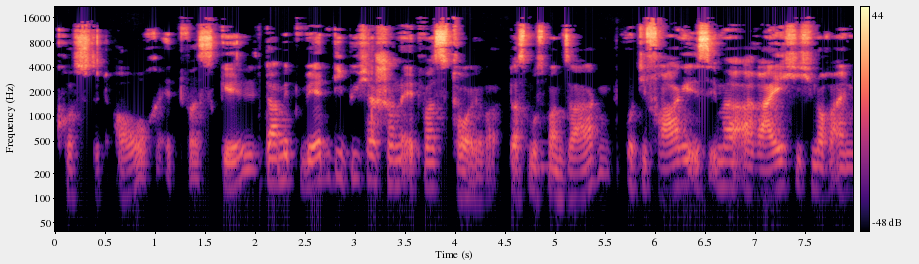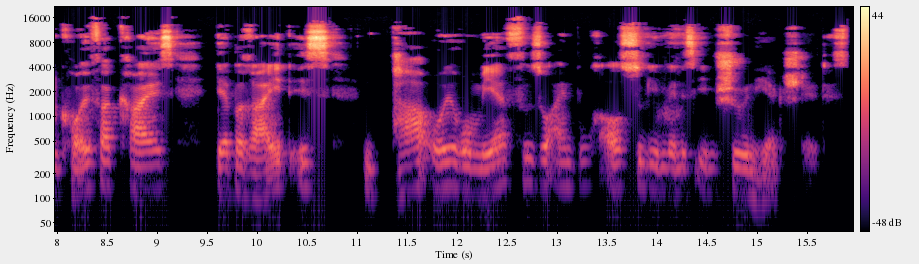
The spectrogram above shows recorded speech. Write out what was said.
kostet auch etwas Geld. Damit werden die Bücher schon etwas teurer, das muss man sagen. Und die Frage ist immer, erreiche ich noch einen Käuferkreis, der bereit ist, ein paar Euro mehr für so ein Buch auszugeben, wenn es eben schön hergestellt ist.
